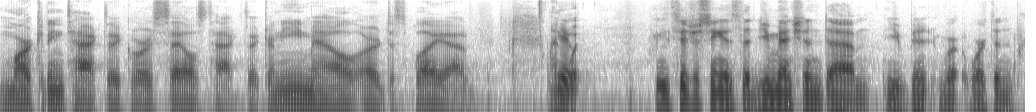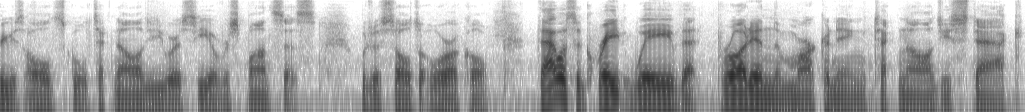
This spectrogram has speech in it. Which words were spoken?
marketing tactic or a sales tactic, an email or a display ad. And yeah. It's interesting is that you mentioned um, you've been worked in the previous old school technology, you were CEO of Responsys, which was sold to Oracle. That was a great wave that brought in the marketing technology stack.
